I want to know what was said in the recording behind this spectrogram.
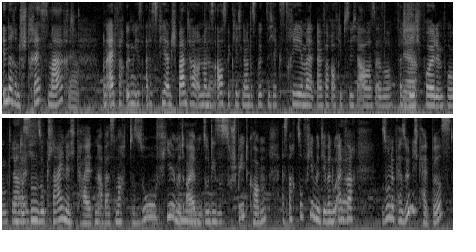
inneren Stress macht. ja. Und einfach irgendwie ist alles viel entspannter und man Ja. ist ausgeglichener und das wirkt sich extrem halt einfach auf die Psyche aus. Also verstehe Ja. ich voll den Punkt. Ja, Das sind so Kleinigkeiten, aber es macht so viel mit Mhm. einem. So dieses zu spät kommen, es macht so viel mit dir, wenn du einfach so eine Persönlichkeit bist,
